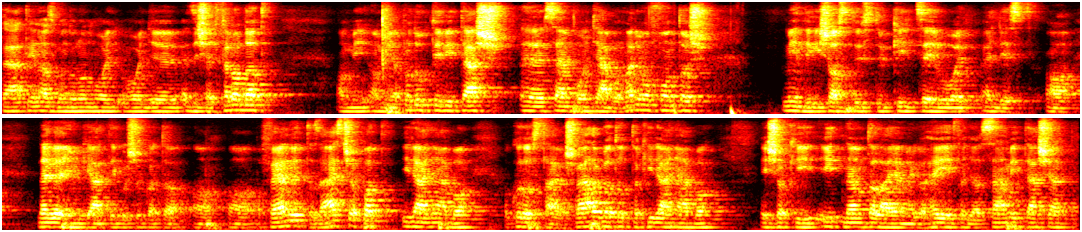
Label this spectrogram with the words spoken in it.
Tehát én azt gondolom, hogy, hogy ez is egy feladat, ami, ami a produktivitás szempontjából nagyon fontos. Mindig is azt tűztük ki célul, hogy egyrészt a neveljünk játékosokat a, a, a felnőtt, az ICE csapat irányába, a korosztályos válogatottak irányába, és aki itt nem találja meg a helyét vagy a számítását,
